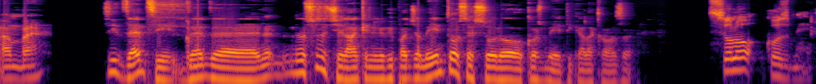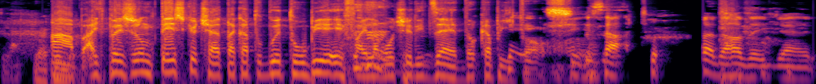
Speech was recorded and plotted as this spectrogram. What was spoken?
Vabbè. Sì, Zed, sì, Zed, eh, non so se ce l'ha anche nell'equipaggiamento o se è solo cosmetica la cosa. Solo cosmetica. Eh, Ah, hai preso un teschio, ci hai attaccato due tubi e fai la voce di Zed, ho capito. Eh, sì, esatto. Una cosa del genere.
